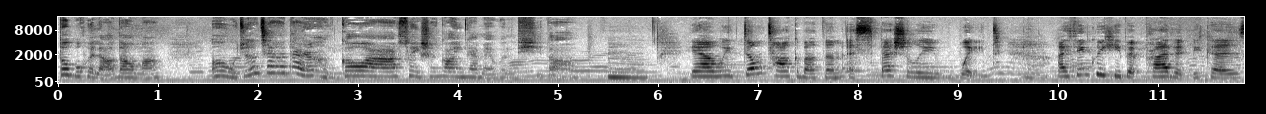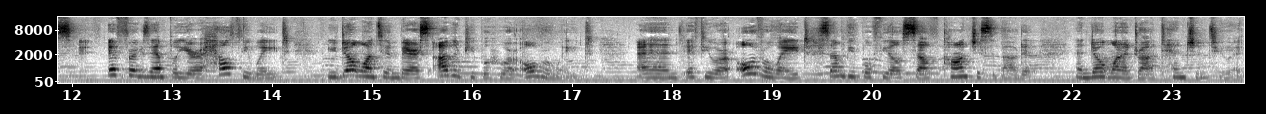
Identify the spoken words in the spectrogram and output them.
都不会聊到吗？嗯， 我觉得加拿大人很高啊，所以身高应该没问题的。 Mm. Yeah, we don't talk about them, especially weight. I think we keep it private because if, for example, you're a healthy weight, you don't want to embarrass other people who are overweight. And if you are overweight, some people feel self conscious about it and don't want to draw attention to it.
